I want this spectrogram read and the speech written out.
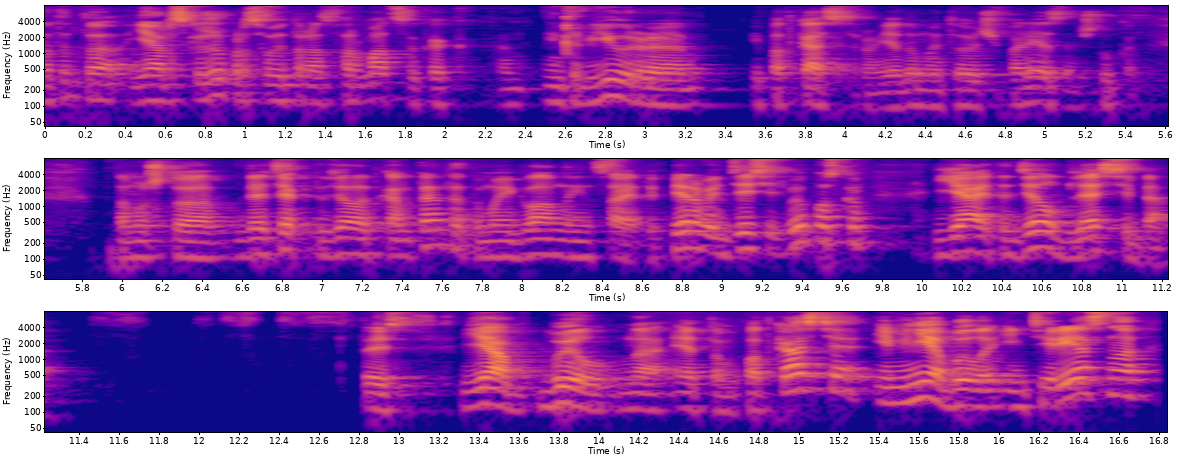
вот это я расскажу про свою трансформацию как эм, интервьюера и подкастера. Я думаю, это очень полезная штука. Потому что для тех, кто делает контент, это мои главные инсайты. Первые 10 выпусков я это делал для себя. То есть я был на этом подкасте, и мне было интересно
